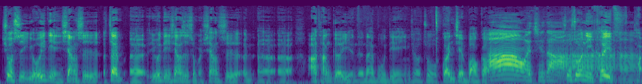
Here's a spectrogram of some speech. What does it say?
就是有一点像是在呃，有一点像是什么，像是呃呃呃阿汤哥演的那部电影叫做《关键报告》啊，我知道，就说你可以他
